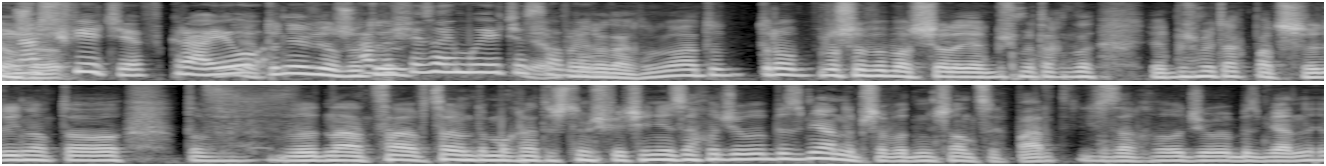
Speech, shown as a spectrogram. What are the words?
to e, na świecie, w kraju, Nie, to nie wiąże. a To- wy się zajmujecie Nie, sobą. panie redaktor, no, a to, tro, proszę wybaczyć, ale jakbyśmy tak, jakbyśmy tak patrzyli, no to, to w, na ca, w całym demokratycznym świecie nie zachodziłyby zmiany przewodniczących partii, nie zachodziłyby zmiany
